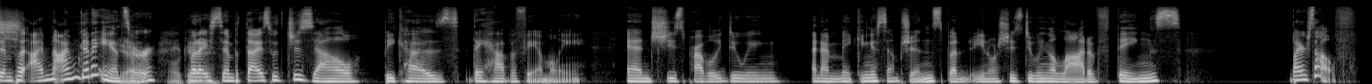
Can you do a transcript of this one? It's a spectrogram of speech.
I sympathize. I'm I'm going to answer, Yeah, okay. but I sympathize with Gisele because they have a family, and she's probably doing. And I'm making assumptions, but you know she's doing a lot of things by herself,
